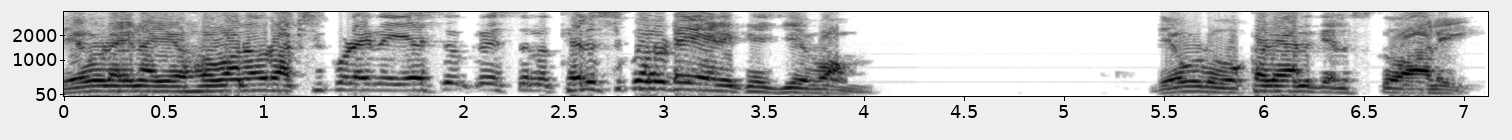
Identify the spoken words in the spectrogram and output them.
దేవుడైన యహోవను రక్షకుడైన యేసుక్రీస్తును తెలుసుకొనుటే నిత్య జీవం. దేవుడు ఒక్కడే అని తెలుసుకోవాలి.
